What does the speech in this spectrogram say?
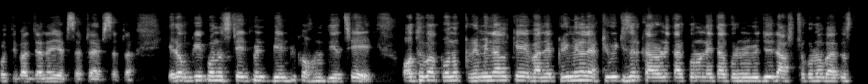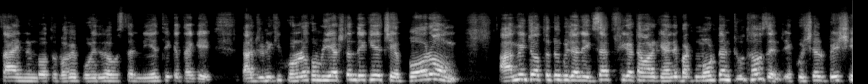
প্রতিবাদ জানাই এটসেট্রা এটসেট্রা এরকম কি কোনো স্টেটমেন্ট বিএনপি কখনো দিয়েছে? অথবা কোনো ক্রিমিনালকে মানে ক্রিমিনাল অ্যাক্টিভিটিস এর কারণে তার কোনো নেতা কর্মী যদি রাষ্ট্র কোনো ব্যবস্থা আইনগত ভাবে বৈধ ব্যবস্থা নিয়ে থেকে থাকে, তার জন্য কি কোনো রকম রিয়াকশন দেখিয়েছে? বরং আমি যতটুকু জানি এক্সাক্ট ফিগারটা আমার জ্ঞানে but more than two thousand একুশের বেশি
